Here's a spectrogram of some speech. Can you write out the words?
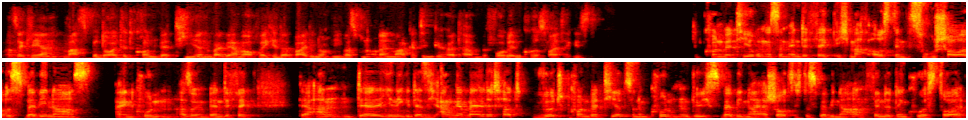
kurz erklären, was bedeutet konvertieren, weil wir haben auch welche dabei, die noch nie was von Online-Marketing gehört haben, bevor du im Kurs weitergehst. Konvertierung ist im Endeffekt, ich mache aus dem Zuschauer des Webinars einen Kunden. Also im Endeffekt, der an, derjenige, der sich angemeldet hat, wird konvertiert zu einem Kunden durchs Webinar. Er schaut sich das Webinar an, findet den Kurs toll,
